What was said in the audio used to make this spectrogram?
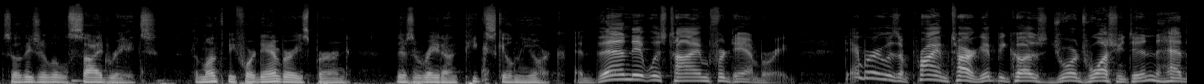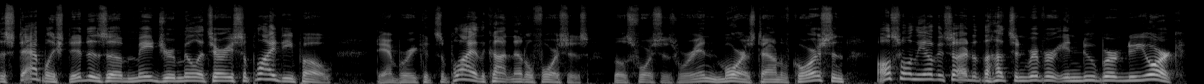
So these are little side raids. The month before Danbury's burned, there's a raid on Peekskill, New York. And then it was time for Danbury. Danbury was a prime target because George Washington had established it as a major military supply depot. Danbury could supply the Continental forces. Those forces were in Morristown, of course, and also on the other side of the Hudson River in Newburgh, New York.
